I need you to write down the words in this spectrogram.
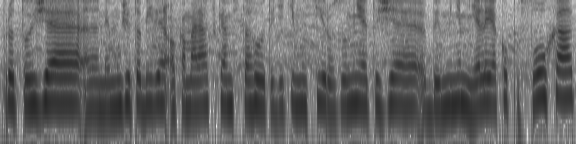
protože eh, nemůže to být jen o kamarádském vztahu, ty děti musí rozumět, že by mě měli jako poslouchat,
